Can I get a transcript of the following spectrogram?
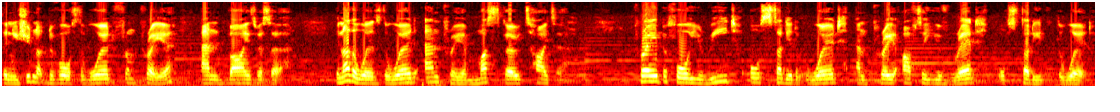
then you should not divorce the word from prayer and vice versa. In other words, the word and prayer must go tighter. Pray before you read or study the word, and pray after you've read or studied the word.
